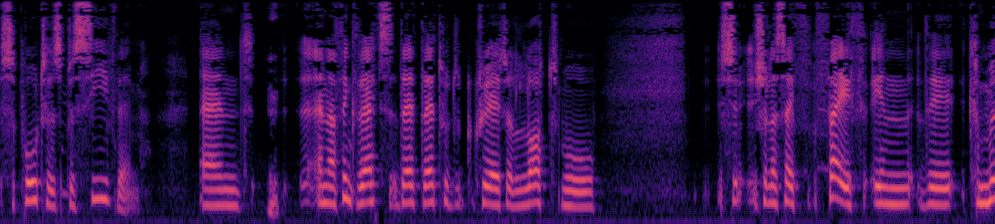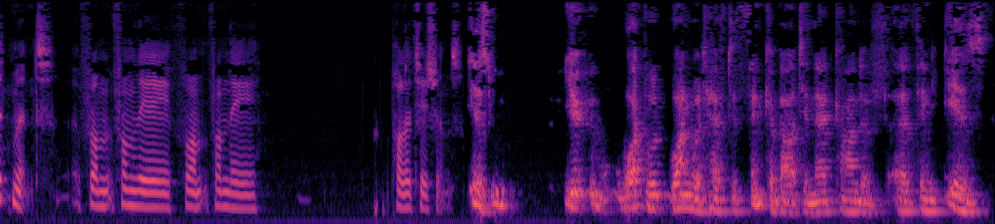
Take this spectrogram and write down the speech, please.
supporters perceive them. And, hmm. and I think that's, that, that would create a lot more, shall I say, faith in their commitment from, from their, from, from their politicians. Yes. You, what would, one would have to think about in that kind of uh, thing is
